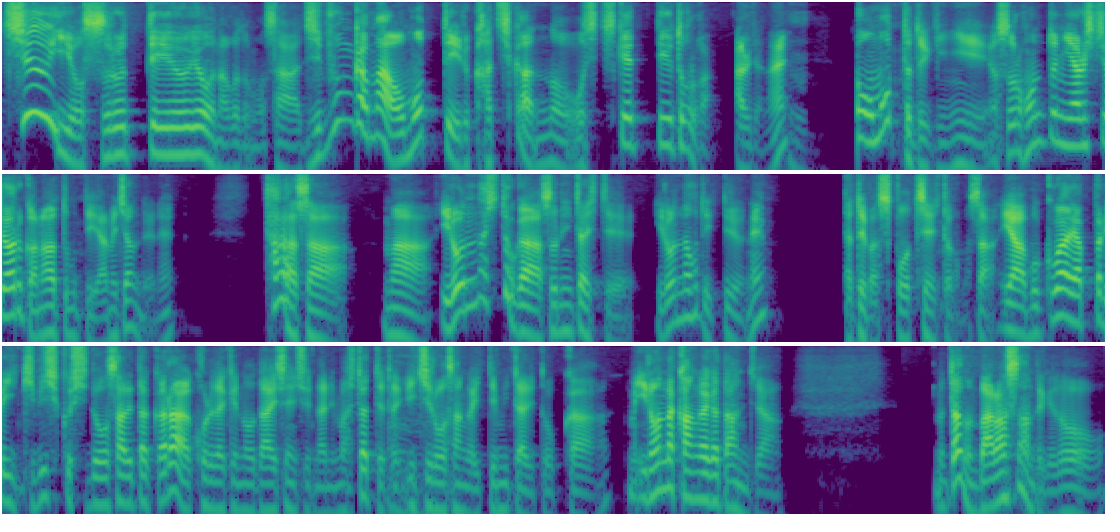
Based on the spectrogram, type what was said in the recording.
注意をするっていうようなこともさ、自分がまあ思っている価値観の押し付けっていうところがあるじゃない、うん、と思った時に、それ本当にやる必要あるかなと思ってやめちゃうんだよね。たださ、まあ、いろんな人がそれに対していろんなこと言ってるよね。例えばスポーツ選手とかもさ、いや、僕はやっぱり厳しく指導されたから、これだけの大選手になりましたって言ったら、イチローさんが言ってみたりとか、いろんな考え方あるじゃん。多分バランスなんだけど、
